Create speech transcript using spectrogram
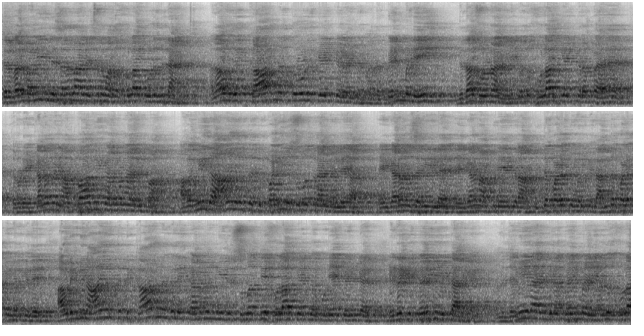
சில வர வழி இந்த செல்லாலிசம் அந்த புலா கொடுத்துட்டாங்க. அதாவது காரணத்தோடு கேட்க வேண்டும். அந்த பெண்மணி இதுதான் சொல்றாங்க. நீங்க வந்து புலா கேட்கிறப்ப தன்னுடைய கணவன் அப்பாவி கணவனா இருப்பான். அவன் மீது ஆயிரத்தெட்டு பழியை சுமத்துறாங்க இல்லையா? என் கணவன் சரியில்லை. என் கணவன் அப்படி இருக்கிறான். இந்த பழக்கம் இருக்குது அந்த பழக்கம் இருக்குது. அப்படி இப்படின்னு ஆயிரத்தெட்டு காரணங்களை கணவன் மீது சுமத்திய புலா கேட்கக்கூடிய பெண்கள் இன்றைக்கு பெருகிவிட்டார்கள். அந்த ஜமீலா என்கிற பெண்மணி வந்து குலா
